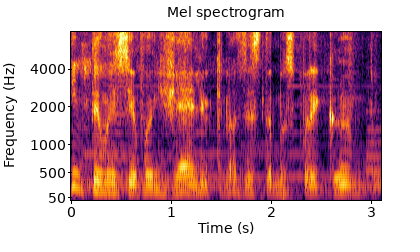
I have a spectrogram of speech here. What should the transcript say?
Então, esse evangelho que nós estamos pregando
